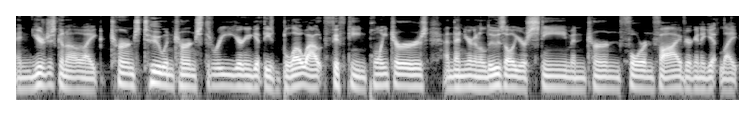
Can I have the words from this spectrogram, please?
and you're just gonna like turns two and turns three you're gonna get these blowout 15 pointers and then you're gonna lose all your steam and turn four and five you're gonna get like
